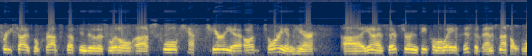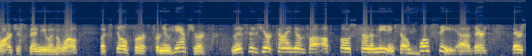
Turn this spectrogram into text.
a pretty sizable crowd stuffed into this little uh, school cafeteria auditorium here. Uh, you know, as they're turning people away at this event, it's not the largest venue in the world, but still for, for New Hampshire, this is your kind of uh, up close kind of meeting. So we'll see. Uh, there's there's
